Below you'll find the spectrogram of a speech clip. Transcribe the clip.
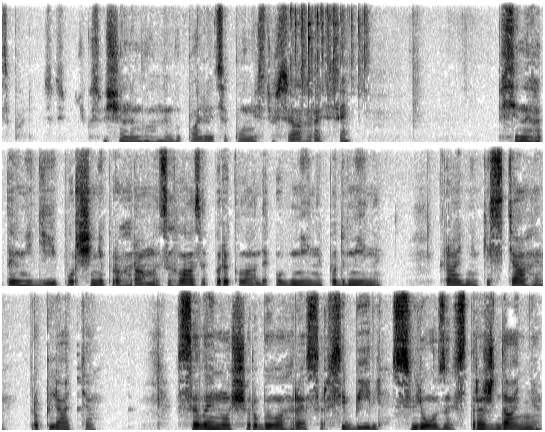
Запалюється. Священним вогнем випалюється повністю вся агресія. Всі негативні дії, порчені програми, зглази, переклади, обміни, подміни, крадніки, стяги, прокляття, все лайно, що робив агресор, всі біль, сльози, страждання,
